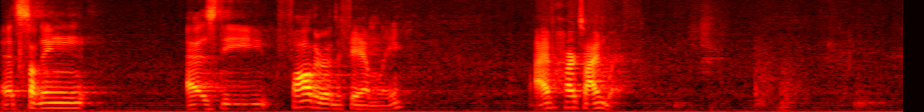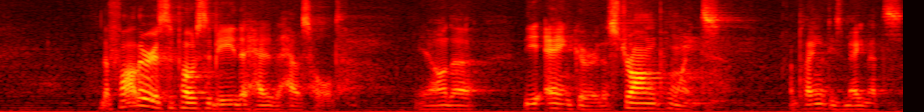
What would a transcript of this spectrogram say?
That's something, as the father of the family, I have a hard time with. The father is supposed to be the head of the household, you know, the, the anchor, the strong point. I'm playing with these magnets.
